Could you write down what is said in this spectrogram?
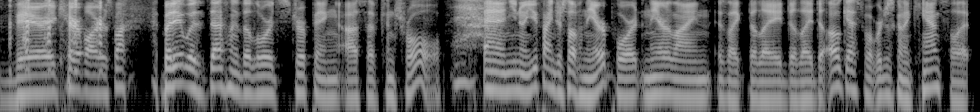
very careful I respond. But it was definitely the Lord stripping us of control, and you know, you find yourself in the airport, and the airline is like delayed, delayed. Oh, guess what? We're just going to cancel it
